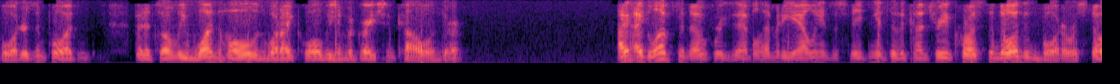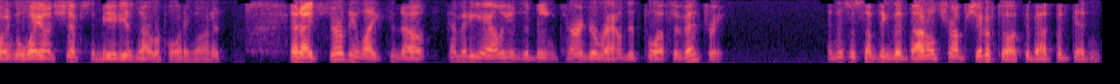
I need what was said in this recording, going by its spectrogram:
Border is important, but it's only one hole in what I call the immigration colander. I, I'd love to know, for example, how many aliens are sneaking into the country across the northern border or stowing away on ships. The media is not reporting on it. And I'd certainly like to know how many aliens are being turned around at ports of entry. And this is something that Donald Trump should have talked about but didn't.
